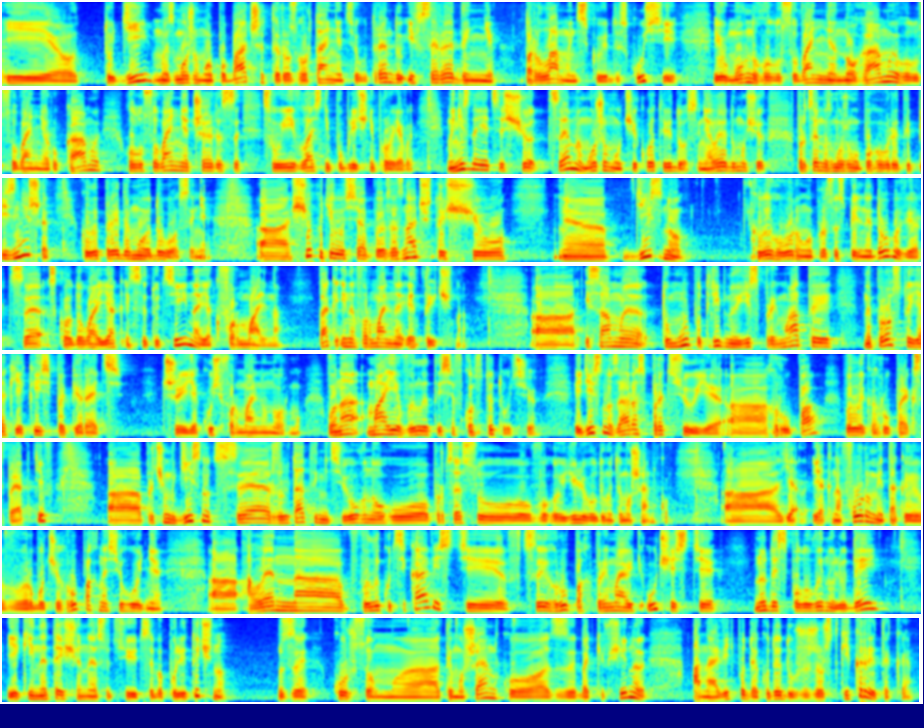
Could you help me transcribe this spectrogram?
І тоді ми зможемо побачити розгортання цього тренду і всередині парламентської дискусії і умовно голосування ногами, голосування руками, голосування через свої власні публічні прояви. Мені здається, що це ми можемо очікувати від осені, але я думаю, що про це ми зможемо поговорити пізніше, коли прийдемо до осені. А ще хотілося б зазначити, що е, дійсно. Коли говоримо про суспільний договір, це складова як інституційна, як формальна, так і неформально етична. А, І саме тому потрібно її сприймати не просто як якийсь папірець. Чи якусь формальну норму, вона має вилитися в конституцію. І дійсно зараз працює а, група, велика група експертів. А, Причому дійсно це результат ініційованого процесу в Юлії Володимир Тимошенко. А, Як на форумі, так і в робочих групах на сьогодні. А, Але на велику цікавість в цих групах приймають участь ну десь половину людей, які не те, що не асоціюють себе політично з курсом е, Тимошенко, з Батьківщиною, а навіть подекуди дуже жорсткі критики,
